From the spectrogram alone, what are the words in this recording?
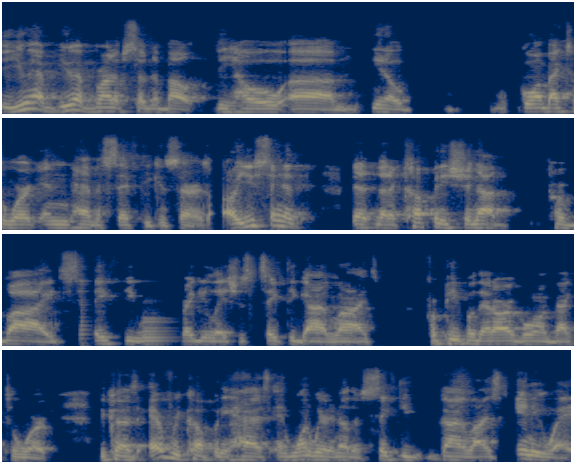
you have you have brought up something about the whole, um, you know, going back to work and having safety concerns. Are you saying that that, that a company should not provide safety regulations, safety guidelines for people that are going back to work? Because every company has, in one way or another, safety guidelines anyway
